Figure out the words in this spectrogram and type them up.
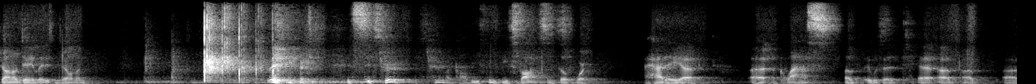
John O'Day, ladies and gentlemen. it's, it's true. It's true. Like all these things, these thoughts and so forth. I had a. Uh, a glass of, it was a, a, a, a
